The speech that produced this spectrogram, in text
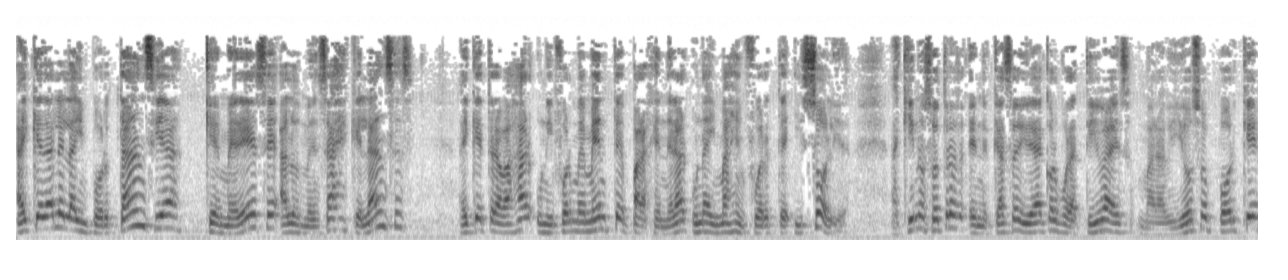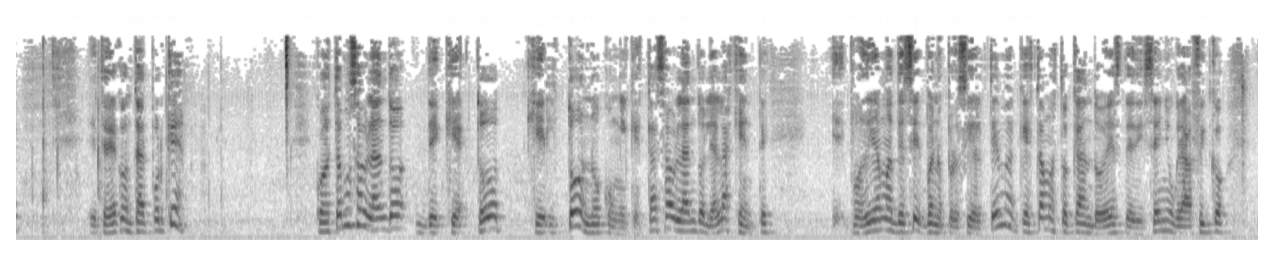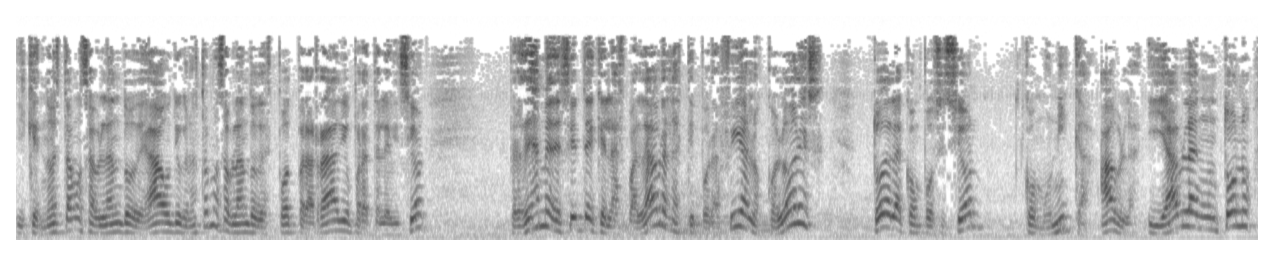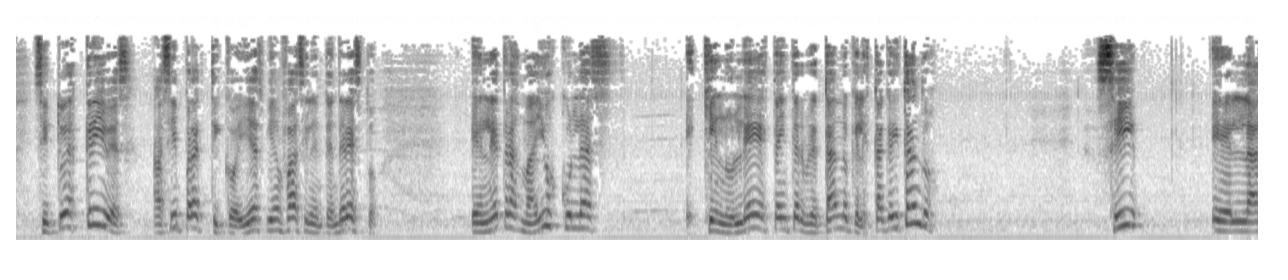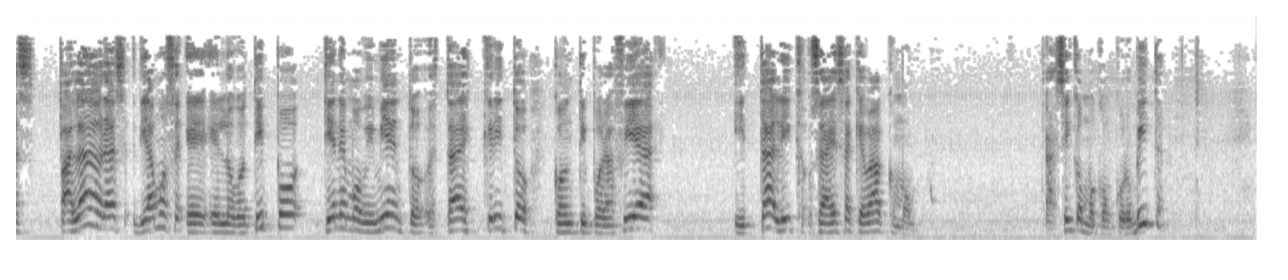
Hay que darle la importancia que merece a los mensajes que lanzas. Hay que trabajar uniformemente para generar una imagen fuerte y sólida. Aquí nosotros, en el caso de idea corporativa, es maravilloso porque, eh, te voy a contar por qué. Cuando estamos hablando de que todo que el tono con el que estás hablándole a la gente eh, podríamos decir, bueno, pero si el tema que estamos tocando es de diseño gráfico y que no estamos hablando de audio, que no estamos hablando de spot para radio, para televisión, pero déjame decirte que las palabras, las tipografías, los colores, toda la composición comunica, habla y habla en un tono, si tú escribes así práctico y es bien fácil entender esto, en letras mayúsculas quien lo lee está interpretando que le está gritando. Si eh, las palabras, digamos, eh, el logotipo tiene movimiento, está escrito con tipografía itálica, o sea, esa que va como así como con curvita,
